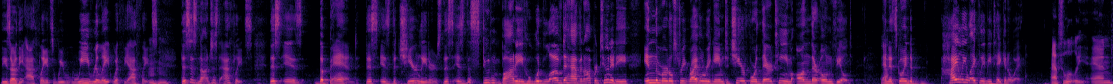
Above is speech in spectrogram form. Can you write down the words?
These are the athletes. We we relate with the athletes. Mm-hmm. This is not just athletes. This is the band. This is the cheerleaders. This is the student body who would love to have an opportunity in the Myrtle Street rivalry game to cheer for their team on their own field. And it's going to highly likely be taken away. Absolutely. And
